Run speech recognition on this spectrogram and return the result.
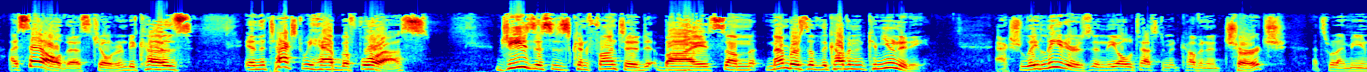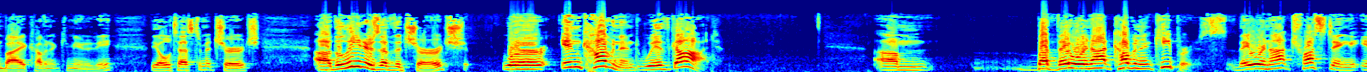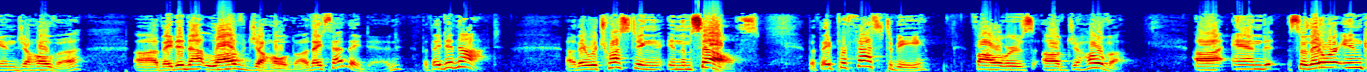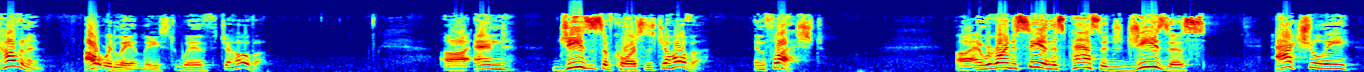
I say all this, children, because in the text we have before us, Jesus is confronted by some members of the covenant community, actually leaders in the Old Testament covenant church. That's what I mean by covenant community, the Old Testament church. Uh, the leaders of the church were in covenant with God. Um, but they were not covenant keepers. They were not trusting in Jehovah. Uh, they did not love Jehovah. They said they did, but they did not. Uh, they were trusting in themselves, but they professed to be followers of Jehovah. Uh, and so they were in covenant, outwardly at least, with Jehovah. Uh, and Jesus, of course, is Jehovah, enfleshed. Uh, and we're going to see in this passage Jesus actually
